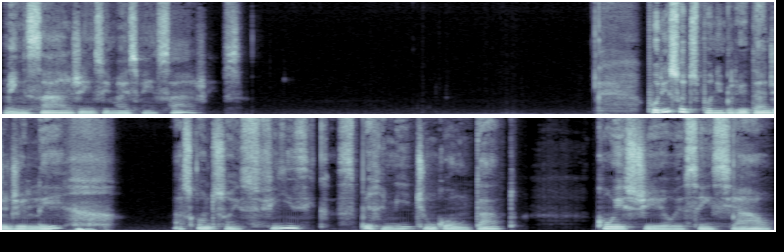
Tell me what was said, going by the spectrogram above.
mensagens e mais mensagens. Por isso, a disponibilidade de ler as condições físicas permite um contato com este eu essencial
